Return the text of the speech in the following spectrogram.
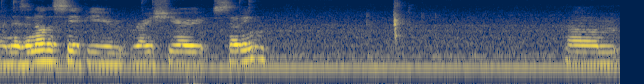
and there's another CPU ratio setting. Um,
